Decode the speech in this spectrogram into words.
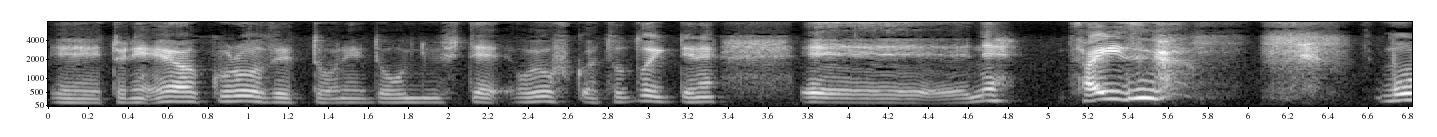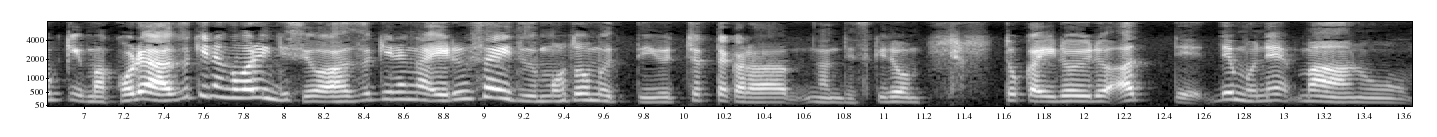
えっ、とね、エアクローゼットをね、導入して、お洋服が届いてね、えー、ね、サイズが大きい。まあ、これあずきなが悪いんですよ。あずきなが L サイズ求むって言っちゃったからなんですけど、とかいろいろあって、でもね、まあ、あの、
